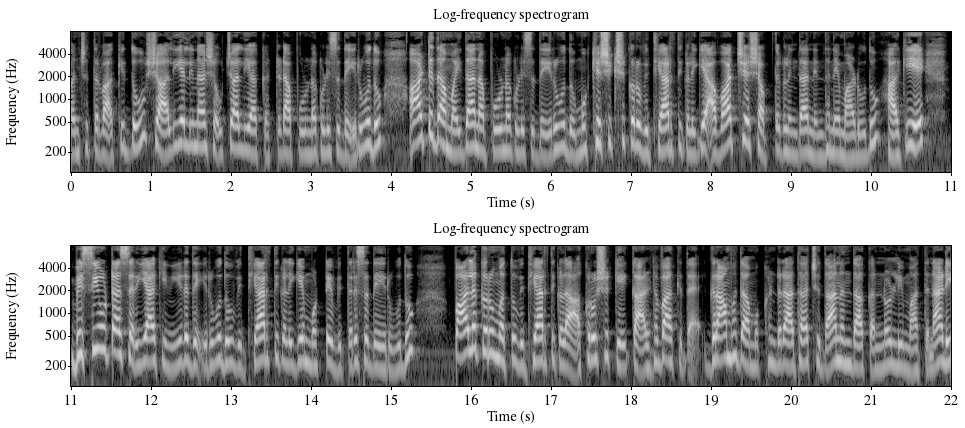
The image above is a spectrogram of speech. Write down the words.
ವಂಚಿತವಾಗಿದ್ದು ಶಾಲೆಯಲ್ಲಿನ ಶೌಚಾಲಯ ಕಟ್ಟಡ ಪೂರ್ಣಗೊಳಿಸದೇ ಇರುವುದು, ಆಟದ ಮೈದಾನ ಪೂರ್ಣಗೊಳಿಸದೇ ಇರುವುದು ಮುಖ್ಯ ಶಿಕ್ಷಕರು ವಿದ್ಯಾರ್ಥಿಗಳಿಗೆ ಅವಾಚ್ಯ ಶಬ್ದಗಳಿಂದ ನಿಂದನೆ ಮಾಡುವುದು. ಹಾಗೆಯೇ ಬಿಸಿಯೂಟ ಸರಿಯಾಗಿ ನೀಡದೇ ಇರುವುದು, ವಿದ್ಯಾರ್ಥಿಗಳಿಗೆ ಮೊಟ್ಟೆ ವಿತರಿಸದೇ ಇರುವುದು ಪಾಲಕರು ಮತ್ತು ವಿದ್ಯಾರ್ಥಿಗಳ ಆಕ್ರೋಶಕ್ಕೆ ಕಾರಣವಾಗಿದೆ. ಗ್ರಾಮದ ಮುಖಂಡರಾದ ಚಿದಾನಂದ ಕನ್ನೊಳ್ಳಿ ಮಾತನಾಡಿ,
